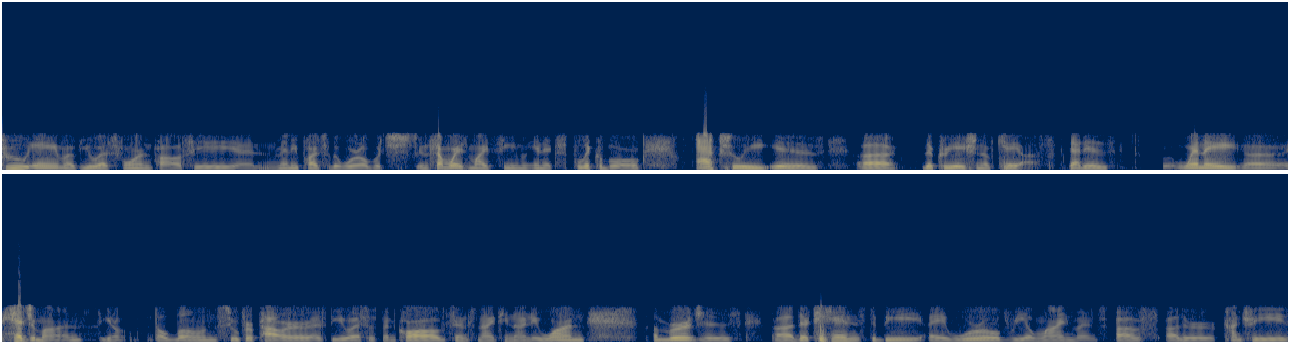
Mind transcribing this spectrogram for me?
true aim of U.S. foreign policy in many parts of the world, which in some ways might seem inexplicable, actually is uh, the creation of chaos. That is, when a uh, hegemon, you know, the lone superpower, as the U.S. has been called since 1991, emerges, uh, there tends to be a world realignment of other countries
